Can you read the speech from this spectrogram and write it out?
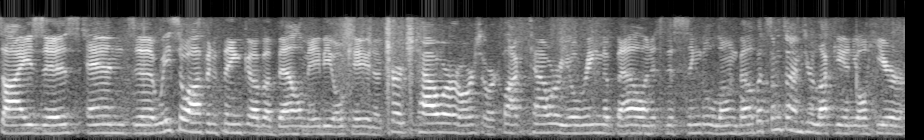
sizes, and uh, we so often think of a bell maybe, okay, in a church tower or, or a clock tower, you'll ring the bell and it's this single lone bell, but sometimes you're lucky and you'll hear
